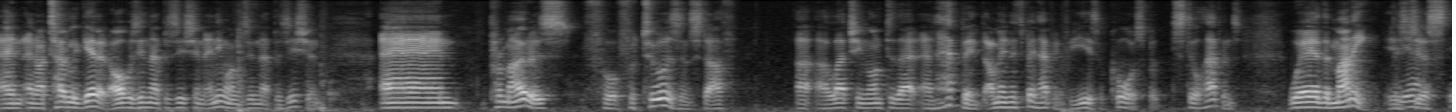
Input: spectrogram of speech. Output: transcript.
and and I totally get it. I was in that position. Anyone was in that position, and promoters for for tours and stuff are, are latching onto that and have been. I mean, it's been happening for years, of course, but still happens. Where the money is yeah. just.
